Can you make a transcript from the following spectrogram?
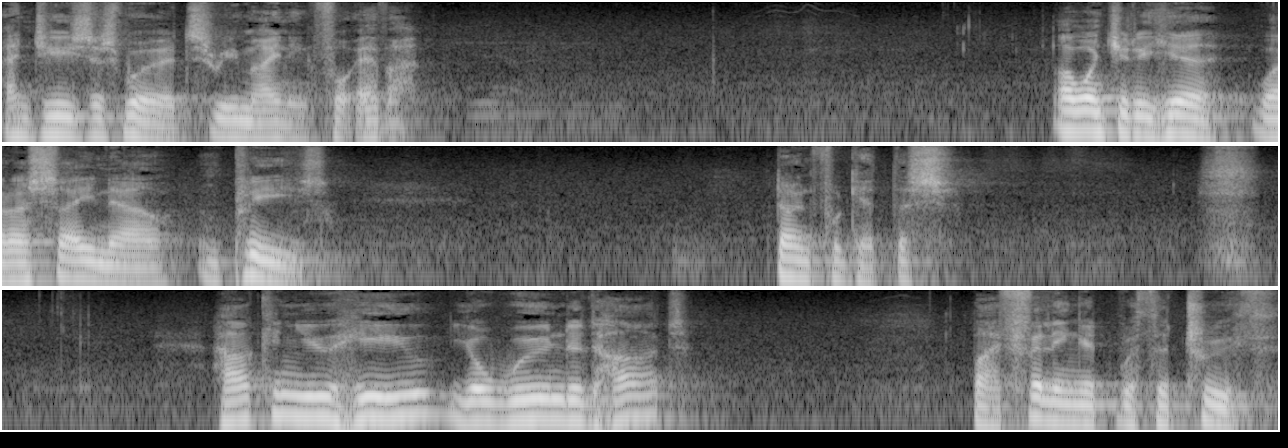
And Jesus' words remaining forever. I want you to hear what I say now, and please don't forget this. How can you heal your wounded heart? By filling it with the truth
